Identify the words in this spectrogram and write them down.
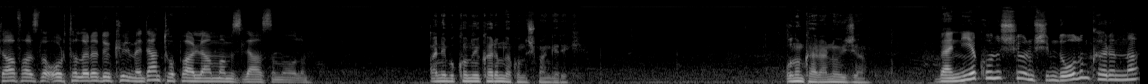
Daha fazla ortalara dökülmeden toparlanmamız lazım oğlum. Anne bu konuyu karımla konuşman gerek. Onun kararına uyacağım. Ben niye konuşuyorum şimdi oğlum karınla?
